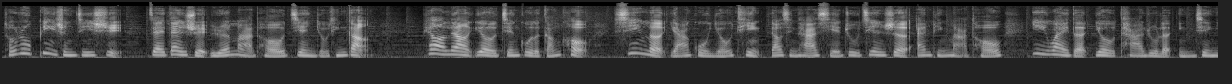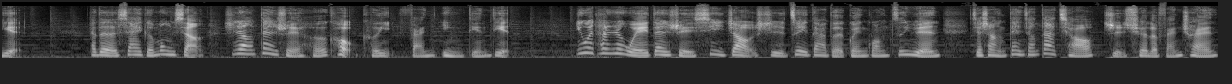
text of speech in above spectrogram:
投入毕生积蓄，在淡水渔人码头建游艇港。漂亮又坚固的港口吸引了雅古游艇，邀请他协助建设安平码头。意外的又踏入了营建业。他的下一个梦想是让淡水河口可以繁影点点。因为他认为淡水夕照是最大的观光资源，加上淡江大桥只缺了帆船，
